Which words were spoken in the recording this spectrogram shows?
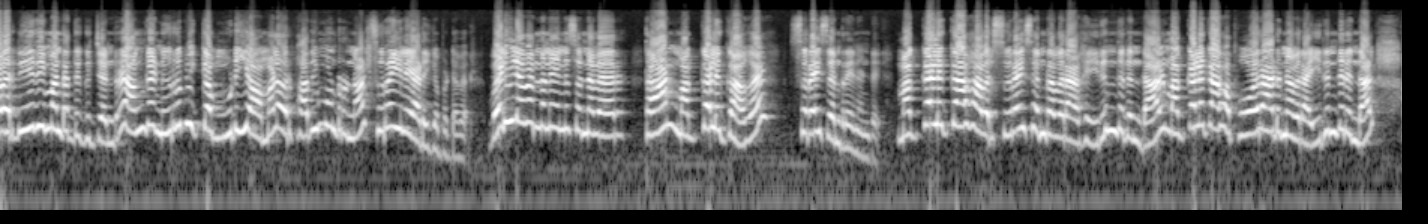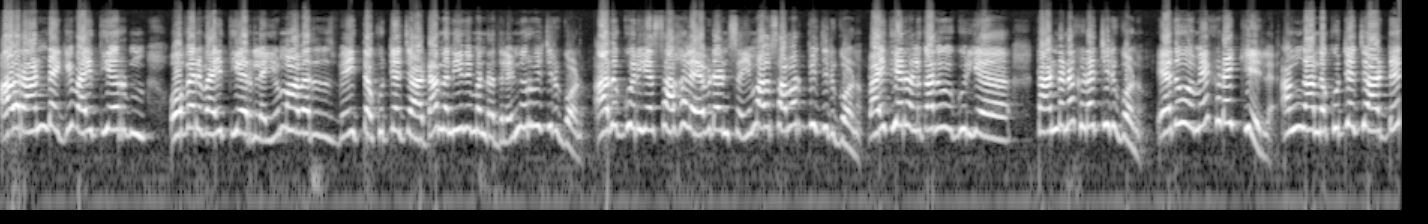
அவர் நீதிமன்றத்துக்கு சென்று அங்க நிரூபிக்க முடியாமல் அவர் பதிமூன்று நாள் சிறையிலே அடைக்கப்பட்டவர். வெளியில வந்தோன்னே என்ன சொன்னவர்? தான் மக்களுக்காக சிறை சென்றேன் என்று. மக்களுக்காக அவர் சிறை சென்றவராக இருந்திருந்தால் மக்களுக்காக போராடினவராக இருந்திருந்தால் அவர் அன்றைக்கு வைத்தியர் ஒவ்வொரு வைத்தியர்லையும் அவர் வைத்த குற்றச்சாட்டை அந்த நீதிமன்றத்தில் நிரூபிச்சிருக்கணும். அதுக்குரிய சகல எவிடன்ஸையும் அவர் சமர்ப்பிச்சிருக்கணும். வைத்தியர்களுக்கு அதுக்குரிய தண்டனை கிடைச்சிருக்கணும். எதுவுமே கிடைக்கல. அங்க அந்த குற்றச்சாட்டு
